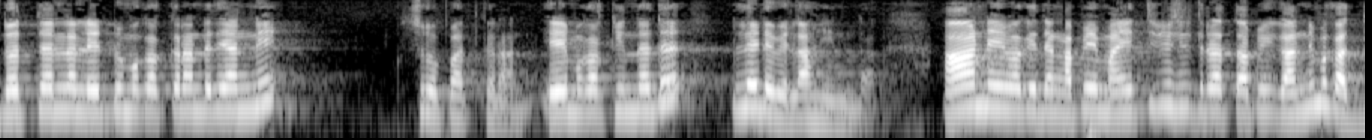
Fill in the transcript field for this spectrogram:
දොත්තැල්ල ලෙඩ්ඩු මොකක් කරන්න දෙයන්නේ සුවපත් කරන්න. ඒ මොකක්කින්දද ලෙඩ වෙලා හින්දා. ආනේ වගේ දැන් අපේ මෛත්‍රිය සිතරත් අපි ගන්නමකක්ද.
